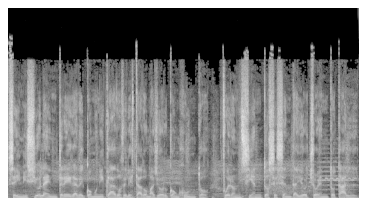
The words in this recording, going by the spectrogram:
se inició la entrega de comunicados del Estado Mayor Conjunto. Fueron 168 en total,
